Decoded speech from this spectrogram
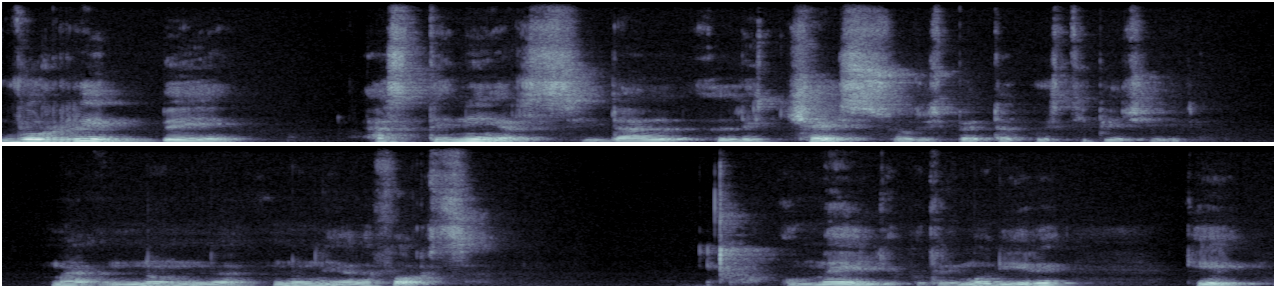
vorrebbe astenersi dall'eccesso rispetto a questi piaceri, ma non, non ne ha la forza. O meglio, potremmo dire che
